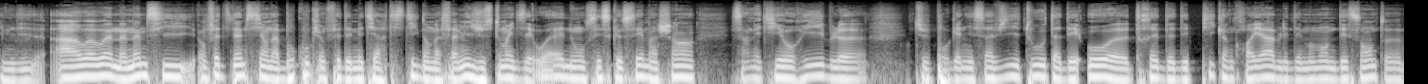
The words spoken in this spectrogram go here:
Ils me disent ah ouais ouais, mais même si, en fait, même s'il y en a beaucoup qui ont fait des métiers artistiques dans ma famille, justement, ils disaient ouais, nous on sait ce que c'est, machin. C'est un métier horrible. Tu pour gagner sa vie et tout, t'as des hauts, euh, des, pics incroyables et des moments de descente. euh,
